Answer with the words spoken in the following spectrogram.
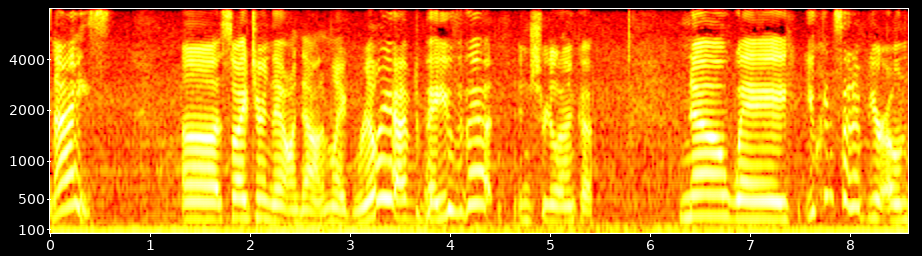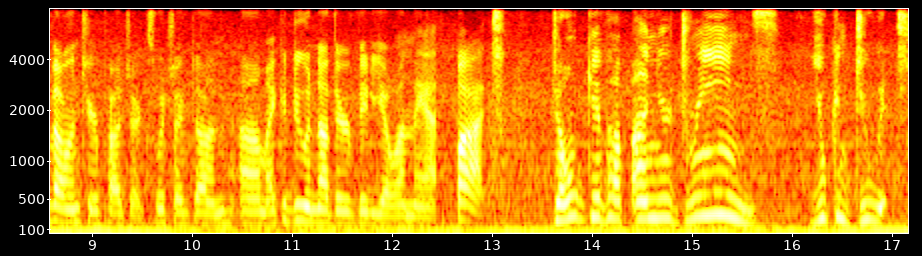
Nice. Uh, so I turned that one down. I'm like, really? I have to pay you for that in Sri Lanka? No way. You can set up your own volunteer projects, which I've done. Um, I could do another video on that. But don't give up on your dreams. You can do it.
